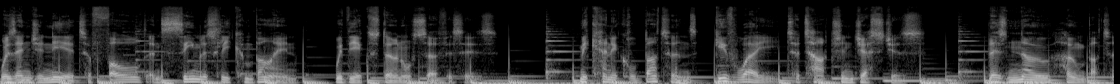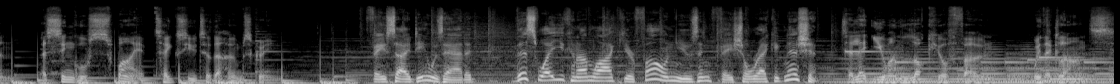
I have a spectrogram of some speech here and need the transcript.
was engineered to fold and seamlessly combine with the external surfaces. Mechanical buttons give way to touch and gestures. There's no home button. A single swipe takes you to the home screen. Face ID was added. This way you can unlock your phone using facial recognition. To let you unlock your phone with a glance.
